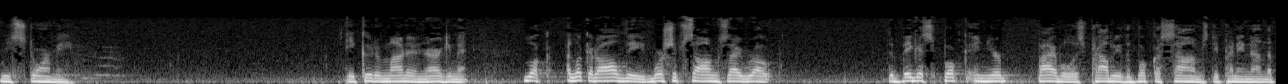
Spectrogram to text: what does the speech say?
restore me. He could have mounted an argument. Look, I look at all the worship songs I wrote. The biggest book in your Bible is probably the book of Psalms, depending on the,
